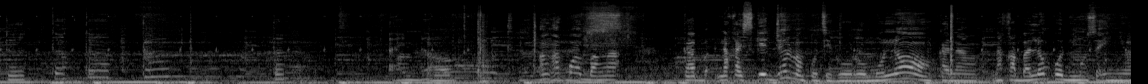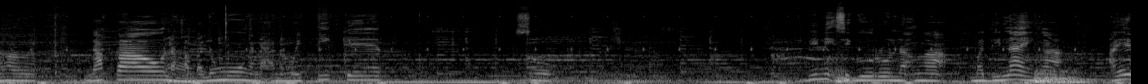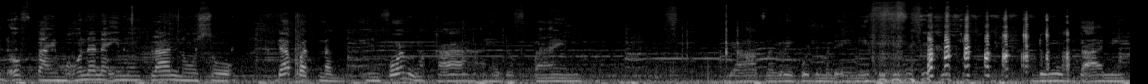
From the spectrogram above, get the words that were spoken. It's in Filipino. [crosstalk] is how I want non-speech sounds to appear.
do, do, do, do, do. I know Ang ako ba nga, kab- naka-schedule man po siguro mo no kanang nakabalo pod mo sa inyohang lakaw nakabalo mo nga naa mo'y ticket so dili siguro na nga madinay nga ahead of time mauna na imong plano. So dapat nag-inform na ka ahead of time. Yak nag-record naman na ini [laughs] dungog ta ani.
